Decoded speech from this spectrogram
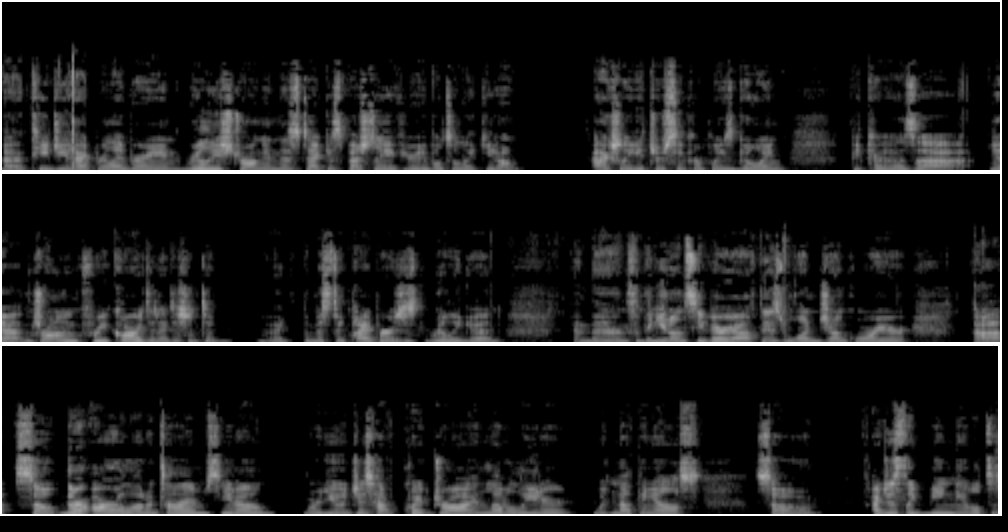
uh, TG Hyper Librarian, really strong in this deck, especially if you're able to like, you know, actually get your synchro plays going. Because, uh, yeah, drawing free cards in addition to like the Mystic Piper is just really good. And then something you don't see very often is one Junk Warrior. Uh, so there are a lot of times, you know, where you just have quick draw and level eater with nothing else. So I just like being able to,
